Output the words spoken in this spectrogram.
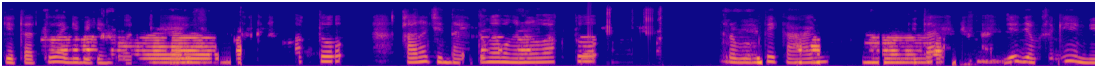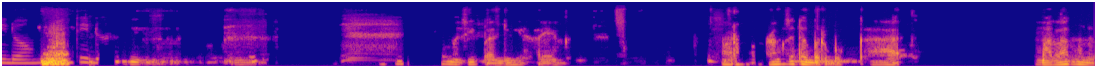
kita tuh lagi bikin podcast waktu karena cinta itu nggak mengenal waktu terbukti kan kita aja jam segini dong tidur Masih pagi ya sayang. Orang-orang sudah berbuka. Malam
